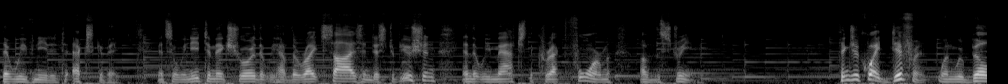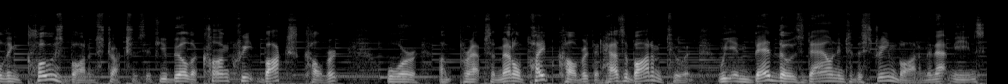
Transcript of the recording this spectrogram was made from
that we've needed to excavate. And so we need to make sure that we have the right size and distribution and that we match the correct form of the stream. Things are quite different when we're building closed bottom structures. If you build a concrete box culvert or a, perhaps a metal pipe culvert that has a bottom to it, we embed those down into the stream bottom. And that means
